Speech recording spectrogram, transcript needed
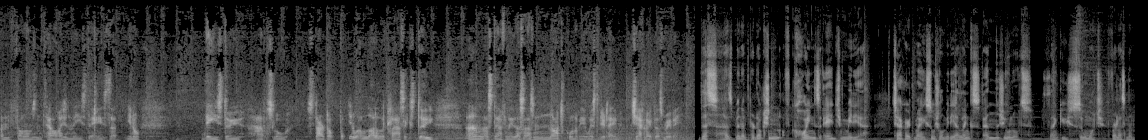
in films and television these days that, you know, these do have a slow start up, but you know, a lot of the classics do, and it's definitely, this is not going to be a waste of your time checking out this movie. This has been a production of Coins Edge Media. Check out my social media links in the show notes. Thank you so much for listening.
